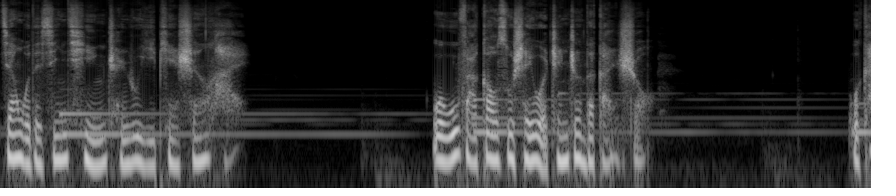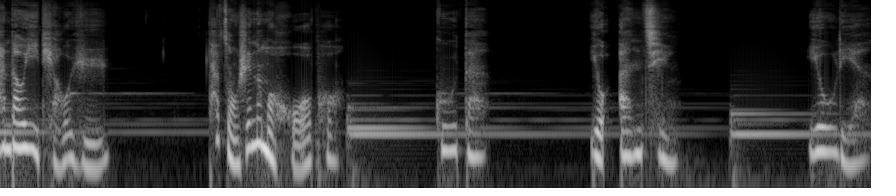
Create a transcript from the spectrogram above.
将我的心情沉入一片深海，我无法告诉谁我真正的感受。我看到一条鱼。他总是那么活泼、孤单，又安静、优廉、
